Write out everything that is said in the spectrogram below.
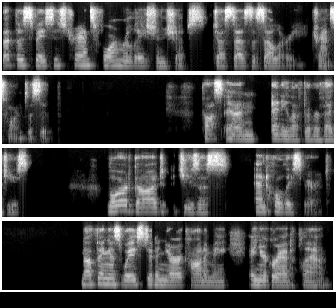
Let those spaces transform relationships just as the celery transforms the soup. Toss in any leftover veggies. Lord God, Jesus, and Holy Spirit, Nothing is wasted in your economy, in your grand plan.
